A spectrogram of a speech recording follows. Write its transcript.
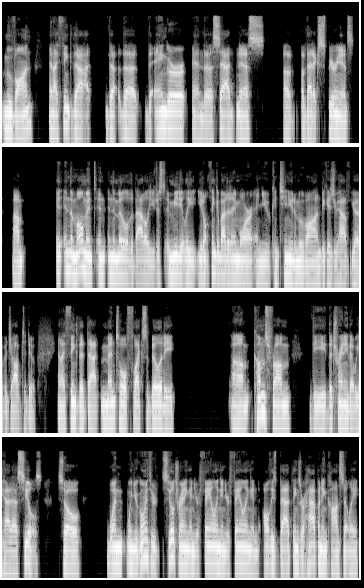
move on and i think that the the the anger and the sadness of of that experience um in, in, the moment in in the middle of the battle you just immediately you don't think about it anymore and you continue to move on because you have you have a job to do. And i think that that mental flexibility um comes from the the training that we had as seals. So when when you're going through seal training and you're failing and you're failing and all these bad things are happening constantly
